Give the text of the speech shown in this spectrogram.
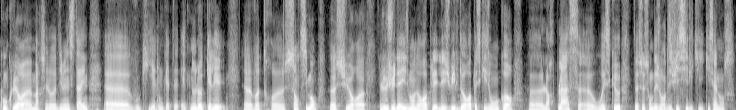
conclure, Marcelo Dimenstein, vous qui êtes donc ethnologue, quel est votre sentiment sur le judaïsme en Europe, les, Juifs d'Europe? Est-ce qu'ils ont encore leur place ou est-ce que ce sont des jours difficiles qui s'annoncent?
